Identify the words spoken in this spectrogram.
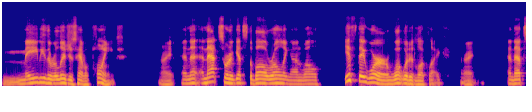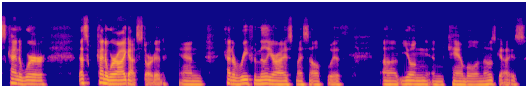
maybe the religious have a point, right? And that and that sort of gets the ball rolling on well, if they were, what would it look like, right? And that's kind of where that's kind of where I got started and kind of refamiliarized myself with uh, Jung and Campbell and those guys.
